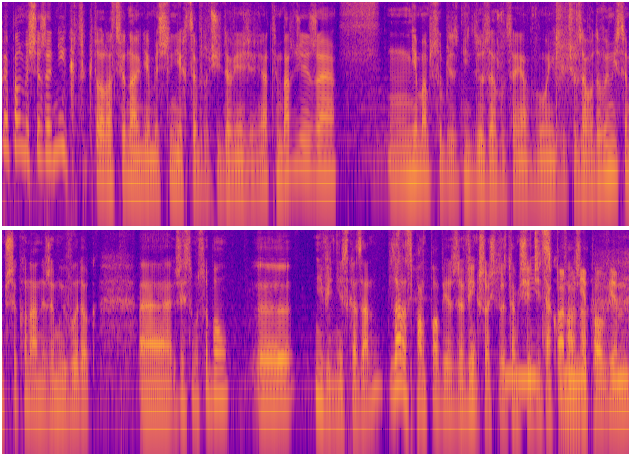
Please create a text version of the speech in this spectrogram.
Wie pan, myślę, że nikt, kto racjonalnie myśli, nie chce wrócić do więzienia. Tym bardziej, że mm, nie mam sobie nic do zarzucenia w moim życiu zawodowym. Jestem przekonany, że mój wyrok, e, że jestem osobą e, niewinnie skazaną. Zaraz pan powie, że większość, która tam siedzi, Nic tak panu uważa. nie powiem.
